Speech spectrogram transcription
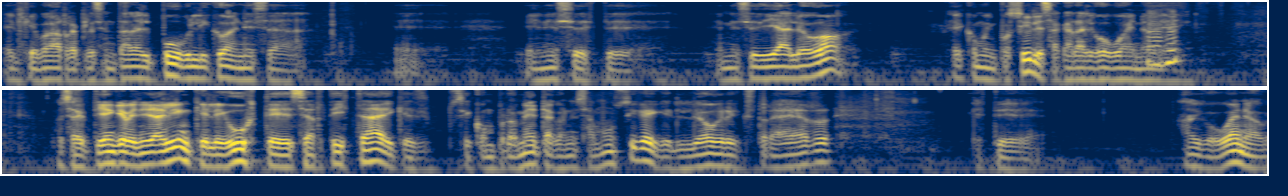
el que va a representar al público en esa eh, en ese este, en ese diálogo es como imposible sacar algo bueno de ahí. O sea, tiene que venir alguien que le guste ese artista y que se comprometa con esa música y que logre extraer este algo bueno.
